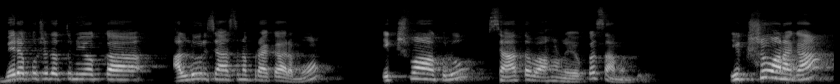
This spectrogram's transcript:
వీరపురుషదత్తుని యొక్క అల్లూరి శాసనం ప్రకారము ఇక్ష్వాకులు శాతవాహనుల యొక్క సామంతులు. ఇక్షు అనగా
